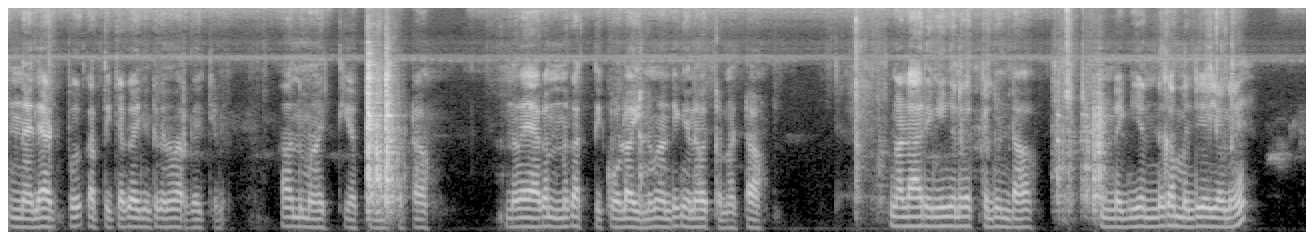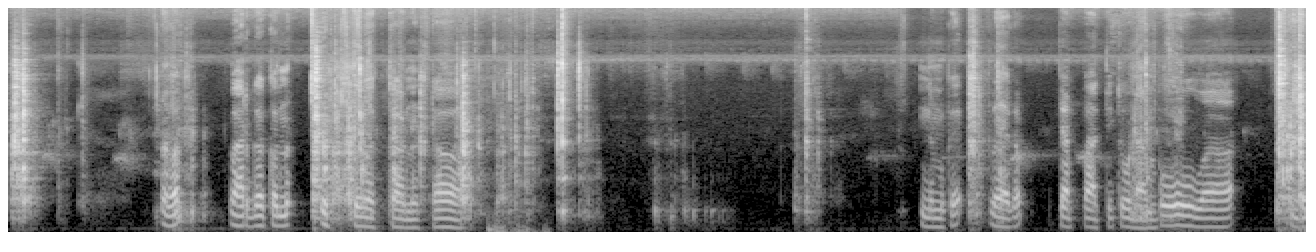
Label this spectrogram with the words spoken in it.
ഇന്നലെ അടുപ്പ് കത്തിച്ച കഴിഞ്ഞിട്ട് ഇങ്ങനെ വറുക വെച്ചണം അതൊന്ന് മാറ്റി വെക്കണം കേട്ടോ. എന്നാൽ വേഗം ഒന്ന് കത്തിക്കോളൂ. അതിന് വേണ്ടി ഇങ്ങനെ വെക്കണം കേട്ടോ. നിങ്ങൾ ആരെങ്കിലും ഇങ്ങനെ വെക്കലുണ്ടോ? ഉണ്ടെങ്കിൽ എന്ന് കമന്റ് ചെയ്യണേ. അപ്പം വർഗമൊക്കെ ഒന്ന് എടുത്ത് വെക്കാണ് കേട്ടോ. നമുക്ക് വേഗം ചപ്പാത്തി ചൂടാൻ പോവാ. എന്റെ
